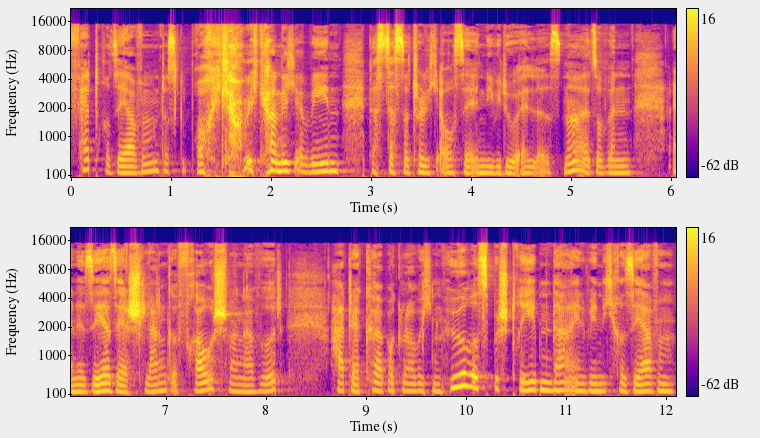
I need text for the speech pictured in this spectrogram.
Fettreserven, das brauche ich glaube ich gar nicht erwähnen, dass das natürlich auch sehr individuell ist. Ne? Also wenn eine sehr, sehr schlanke Frau schwanger wird, hat der Körper, glaube ich, ein höheres Bestreben, da ein wenig Reserven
